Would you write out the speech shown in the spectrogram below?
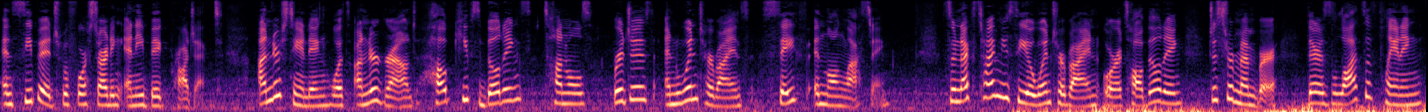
and seepage before starting any big project. Understanding what's underground helps keeps buildings, tunnels, bridges, and wind turbines safe and long lasting. So next time you see a wind turbine or a tall building, just remember there's lots of planning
